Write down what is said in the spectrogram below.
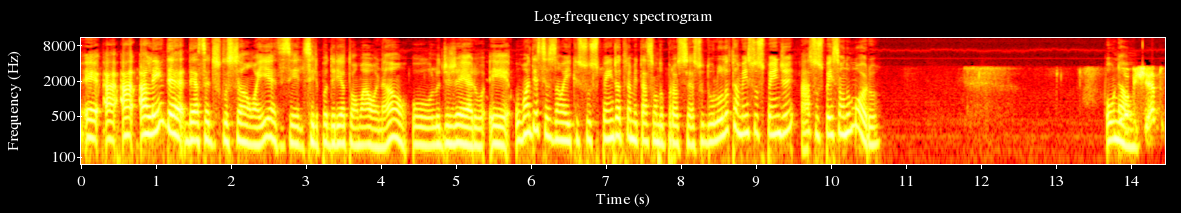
É, a, a, além de, dessa discussão aí, se ele, se ele, poderia tomar ou não, o Ludigero, é, uma decisão aí que suspende a tramitação do processo do Lula também suspende a suspeição do Moro. Ou não? O objeto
